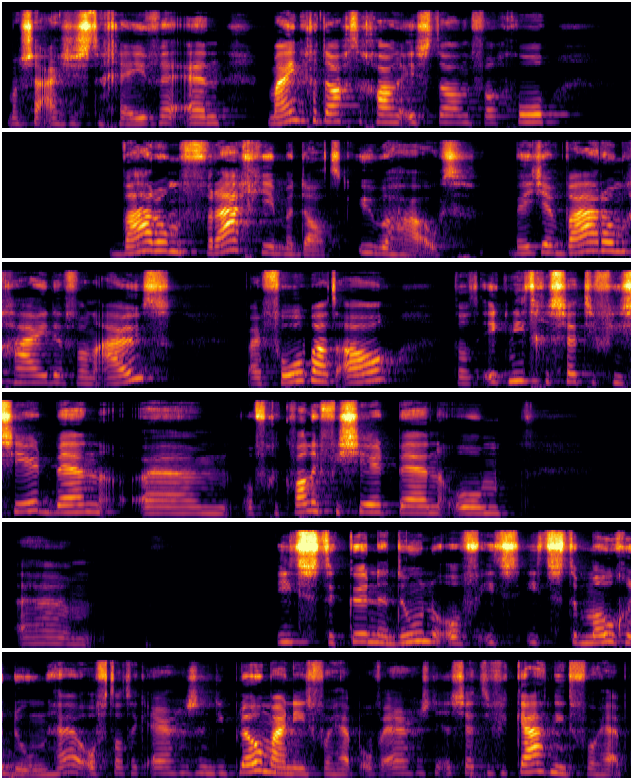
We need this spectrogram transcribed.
massages te geven? En mijn gedachtegang is dan van, goh, waarom vraag je me dat überhaupt? Weet je, waarom ga je ervan uit, bijvoorbeeld al, dat ik niet gecertificeerd ben ehm, of gekwalificeerd ben om ehm, iets te kunnen doen of iets, iets te mogen doen. Hè? Of dat ik ergens een diploma niet voor heb of ergens een certificaat niet voor heb.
